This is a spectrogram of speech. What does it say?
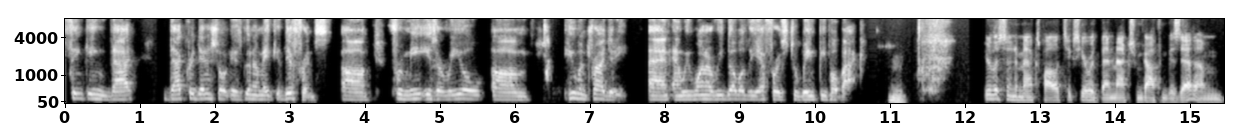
thinking that that credential is going to make a difference um, for me is a real um, human tragedy and and we want to redouble the efforts to bring people back mm. You're listening to Max Politics here with Ben Max from Gotham Gazette. I'm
